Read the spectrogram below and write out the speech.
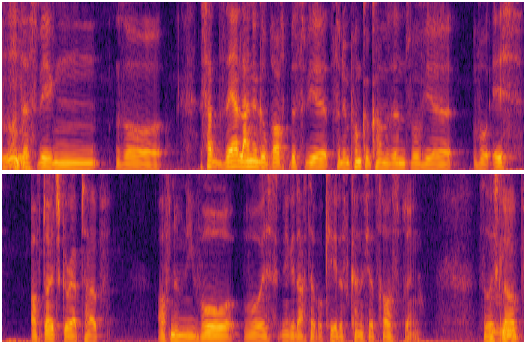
Und deswegen so, es hat sehr lange gebraucht, bis wir zu dem Punkt gekommen sind, wo wir, wo ich auf Deutsch gerappt habe, auf einem Niveau, wo ich mir gedacht habe, okay, das kann ich jetzt rausbringen. So, ich glaube,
